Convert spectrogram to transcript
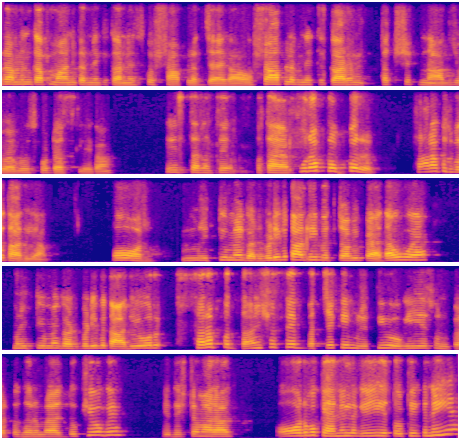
ब्राह्मण का अपमान करने के कारण इसको शाप लग जाएगा और शाप लगने के कारण तक्षक नाग जो है वो उसको डस लेगा। इस तरह से बताया पूरा प्रॉपर सारा कुछ बता दिया। और मृत्यु में गड़बड़ी बता दी, बच्चा भी पैदा हुआ है। मृत्यु में गड़बड़ी बता दी और सर्प दंश से बच्चे की मृत्यु होगी ये सुनकर तो धर्मराज दुखी हो गए युधिष्ठ महाराज। और वो कहने लगे, ये तो ठीक नहीं है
